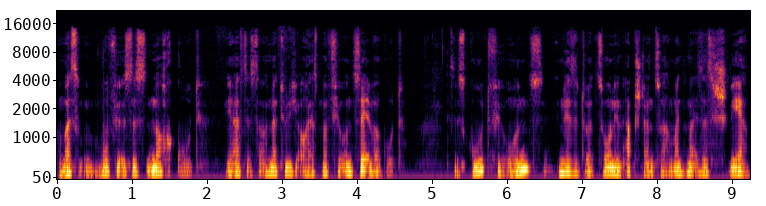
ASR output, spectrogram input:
Und was, wofür ist es noch gut? Ja, es ist auch natürlich auch erstmal für uns selber gut. Es ist gut für uns, in der Situation den Abstand zu haben. Manchmal ist es schwer.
